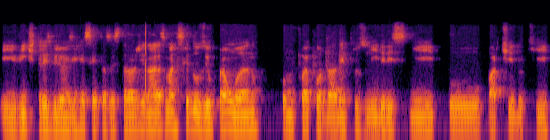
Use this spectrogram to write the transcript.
e 23 bilhões em receitas extraordinárias, mas reduziu para um ano, como foi acordado entre os líderes e o partido que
